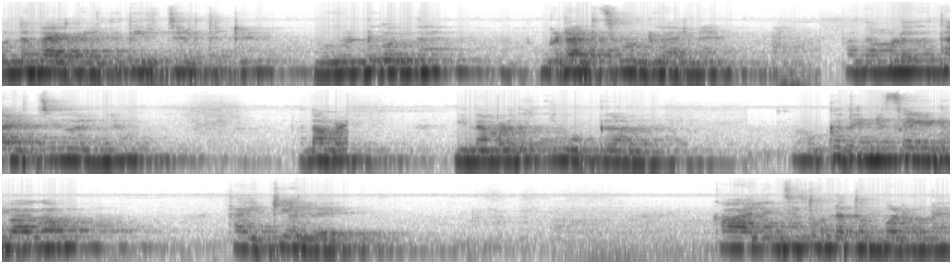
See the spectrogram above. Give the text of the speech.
ഒന്ന് ബാക്കിലേക്ക് തിരിച്ചെടുത്തിട്ട് വീണ്ടും ഒന്ന് ഇങ്ങോട്ട് അടിച്ചു കൊണ്ടുവരണേ. അപ്പം നമ്മളിത് തയ്ച്ച് കഴിഞ്ഞു. നമ്മൾ ഇനി നമ്മളിത് കൂട്ടുകയാണ്. നമുക്കിതിന്റെ സൈഡ് ഭാഗം തയ്ക്കല്ലേ? കാലിഞ്ച് തുണ്ടത്തും പെടണേ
